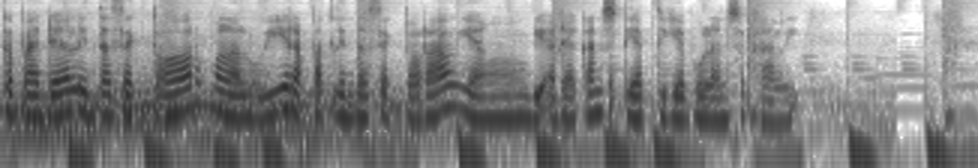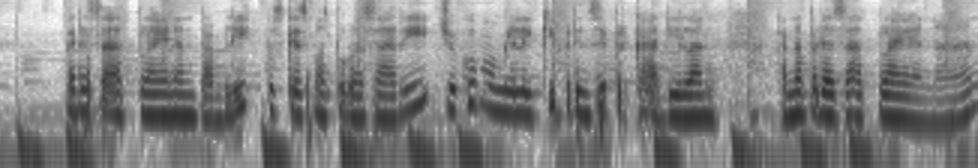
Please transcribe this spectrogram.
kepada lintas sektor melalui rapat lintas sektoral yang diadakan setiap tiga bulan sekali. Pada saat pelayanan publik, Puskesmas Purwasari cukup memiliki prinsip berkeadilan karena pada saat pelayanan,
